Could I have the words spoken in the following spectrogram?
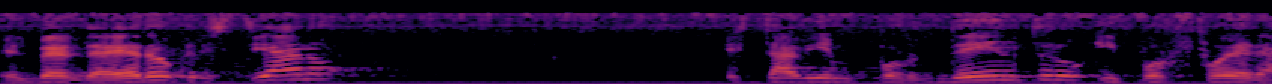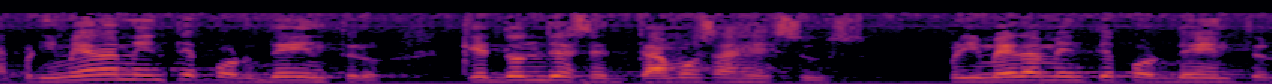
El verdadero cristiano está bien por dentro y por fuera. Primeramente por dentro, que es donde aceptamos a Jesús. Primeramente por dentro,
